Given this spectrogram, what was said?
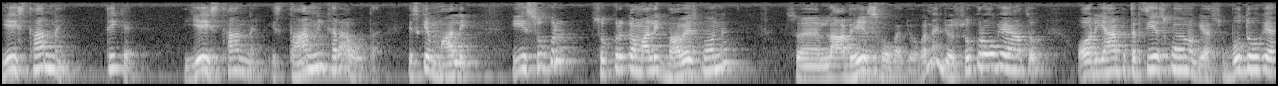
ये स्थान नहीं, ठीक है? ये स्थान नहीं स्थान नहीं खराब होता। इसके मालिक, ये शुक्र शुक्र का मालिक भावेश कौन है? लाभेश होगा जो होगा ना? जो शुक्र हो गया यहाँ तो। और यहाँ पे तृतीय कौन हो गया? बुद्ध हो गया।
